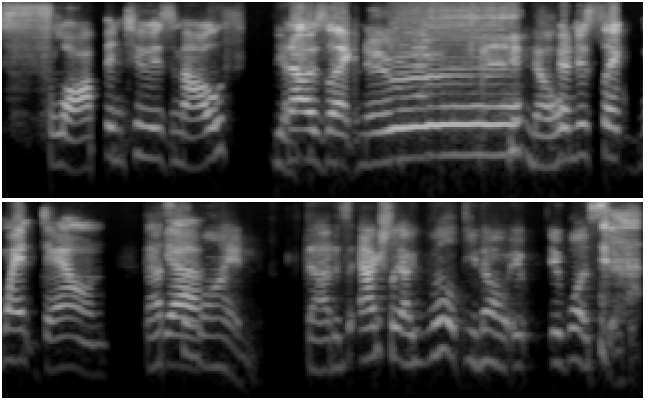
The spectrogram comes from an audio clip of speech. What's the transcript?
slop into his mouth. And I was like, no. no, And just like went down. that's yeah. the line. That is actually, I will. You know, it it was sickening.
